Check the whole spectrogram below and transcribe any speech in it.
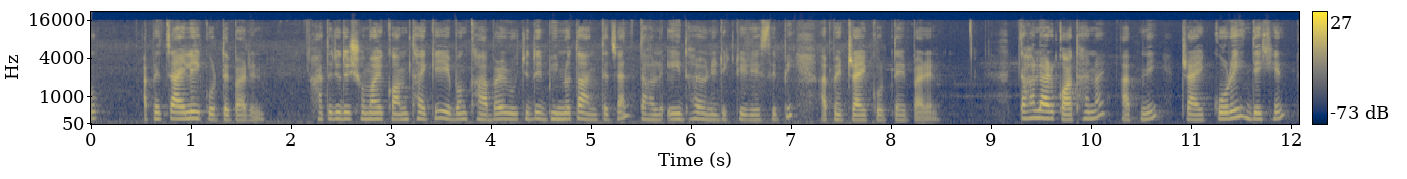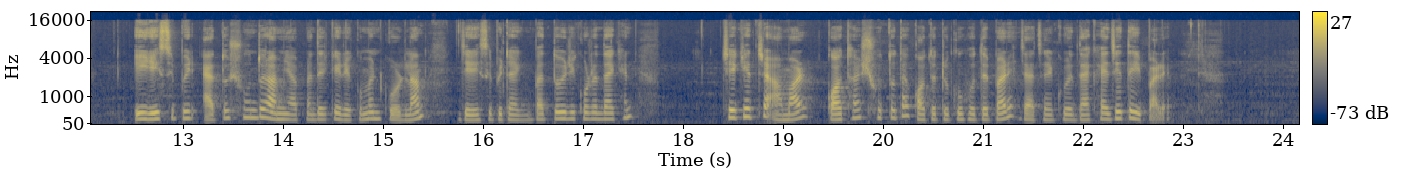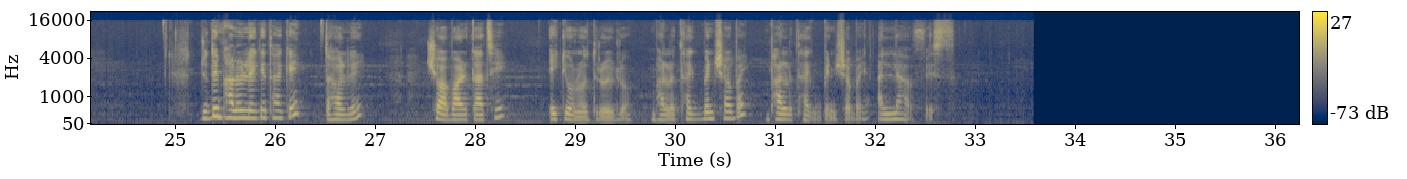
আপনি চাইলেই করতে পারেন। হাতে যদি সময় কম থাকে এবং খাবারের রুচি যদি ভিন্নতা আনতে চান, তাহলে এই ধরনের একটি রেসিপি আপনি ট্রাই করতে পারেন। তাহলে আর কথা নয়, আপনি ট্রাই করেই দেখেন এই রেসিপির এত সুন্দর আমি আপনাদেরকে রেকমেন্ড করলাম যে রেসিপিটা একবার তৈরি করে দেখেন। সেক্ষেত্রে আমার কথার সত্যতা কতটুকু হতে পারে যাচাই করে দেখায় যেতেই পারে। যদি ভালো লেগে থাকে তাহলে সবার কাছে একটি অনুরোধ রইল। ভালো থাকবেন সবাই, ভালো থাকবেন সবাই। আল্লাহ হাফেজ।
